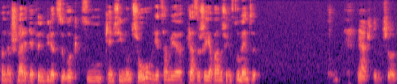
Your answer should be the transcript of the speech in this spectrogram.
Und dann schneidet der Film wieder zurück zu Kenshin und Cho und jetzt haben wir klassische japanische Instrumente. ja, stimmt schon.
